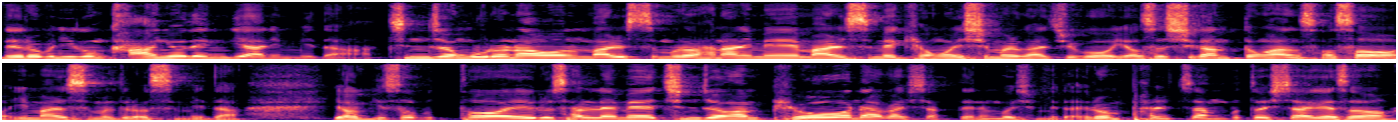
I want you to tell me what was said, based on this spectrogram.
네, 여러분 이건 강요된 게 아닙니다. 진정 우러나온 말씀으로 하나님의 말씀의 경외심을 가지고 6시간 동안 서서 이 말씀을 들었습니다. 여기서부터 예루살렘의 진정한 변화가 시작되는 것입니다. 여러분 8장부터 시작해서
